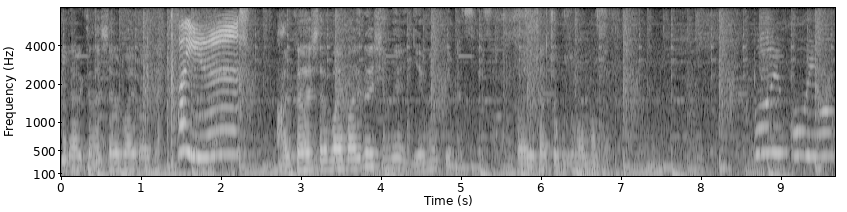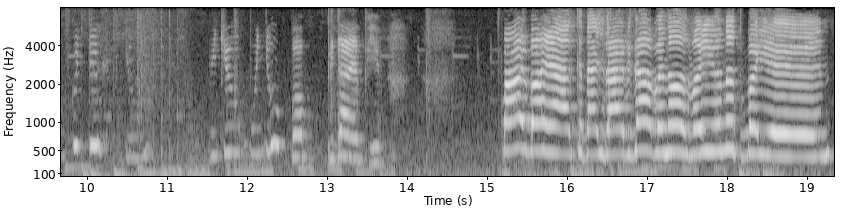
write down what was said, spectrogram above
Hadi arkadaşlara bay bay de. Hayır. Arkadaşlara bay bay de şimdi yemek yemesi. Tuvaletler çok uzun olmaz zaten. Boy boyu. Bir daha yapayım. Bay bay arkadaşlar. Bize abone olmayı unutmayın.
